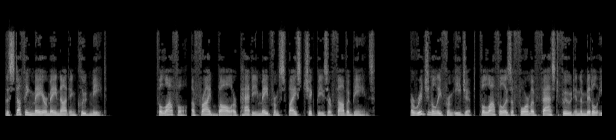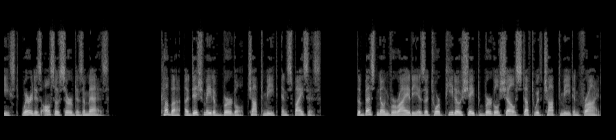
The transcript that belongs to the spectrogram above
The stuffing may or may not include meat. Falafel, a fried ball or patty made from spiced chickpeas or fava beans. Originally from Egypt, falafel is a form of fast food in the Middle East, where it is also served as a meze. Kubba, a dish made of burghul, chopped meat, and spices. The best known variety is a torpedo-shaped burghul shell stuffed with chopped meat and fried.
